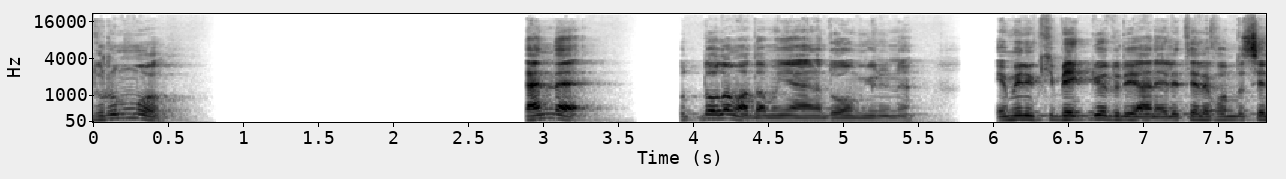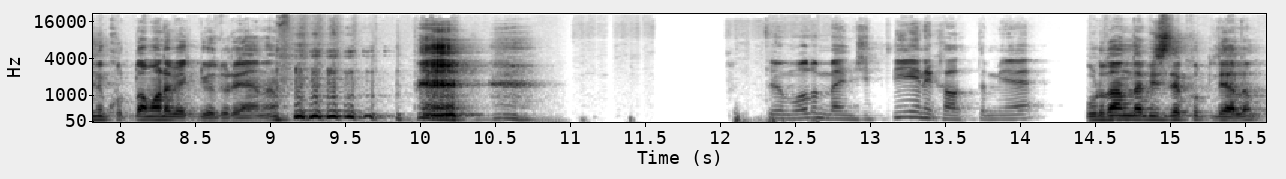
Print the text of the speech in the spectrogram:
Durum bu. Sen de kutlu oğlum adamın yani doğum gününü. Eminim ki bekliyordur yani. Eli telefonda senin kutlamanı bekliyordur yani. Diyorum oğlum ben ciddi yeni kalktım ya. Buradan da biz de kutlayalım.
